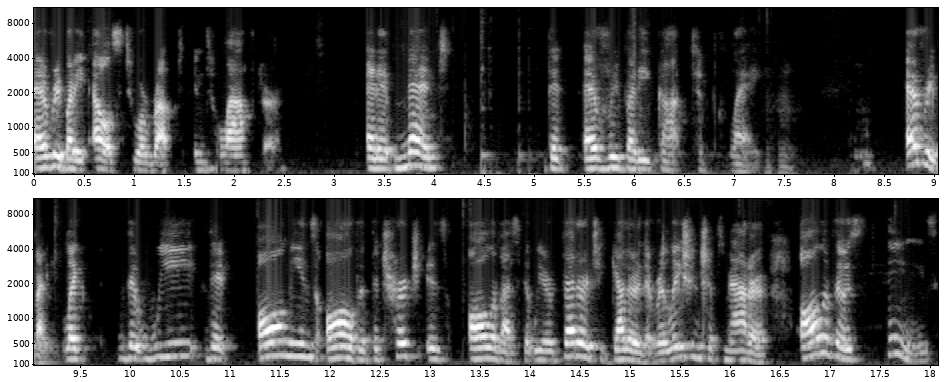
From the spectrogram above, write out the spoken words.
everybody else to erupt into laughter. And it meant that everybody got to play. Mhm. Everybody, like that we that all means all, that the church is all of us, that we are better together, that relationships matter, all of those things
